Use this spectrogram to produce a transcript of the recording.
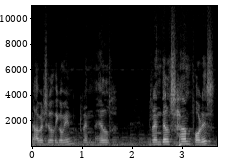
a ver si lo digo bien, Rendlesham Forest.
